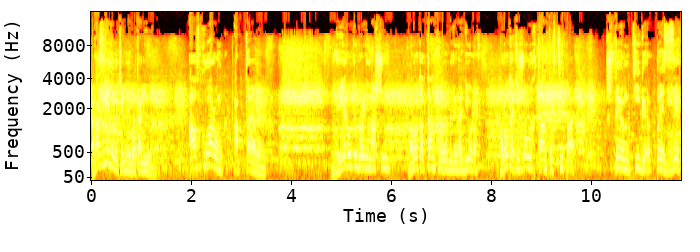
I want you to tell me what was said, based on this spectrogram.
Разведывательный батальон. Aufklärung Abteilung, две роты бронемашин, рота танковых гренадеров, рота тяжелых танков типа Штерн Тигр ПЗ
